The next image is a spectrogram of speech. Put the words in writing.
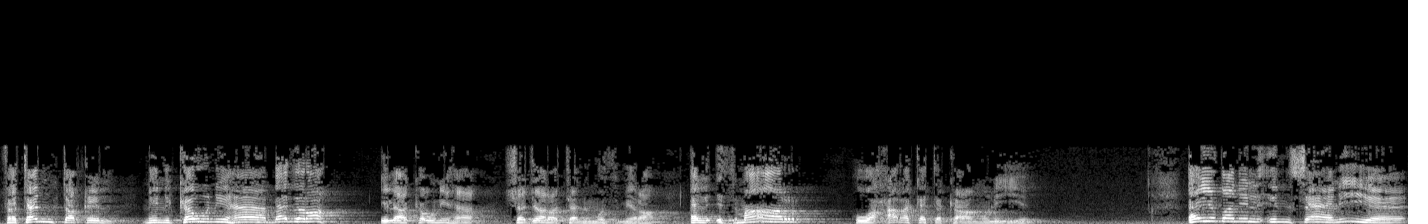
فتنتقل من كونها بذرة إلى كونها شجرة مثمرة. الإثمار هو حركة تكاملية. أيضا الإنسانية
